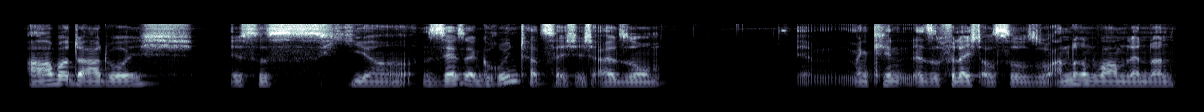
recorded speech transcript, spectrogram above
Aber dadurch ist es hier sehr, sehr grün tatsächlich. Also ähm, man kennt, also vielleicht aus so, so anderen warmen Ländern,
